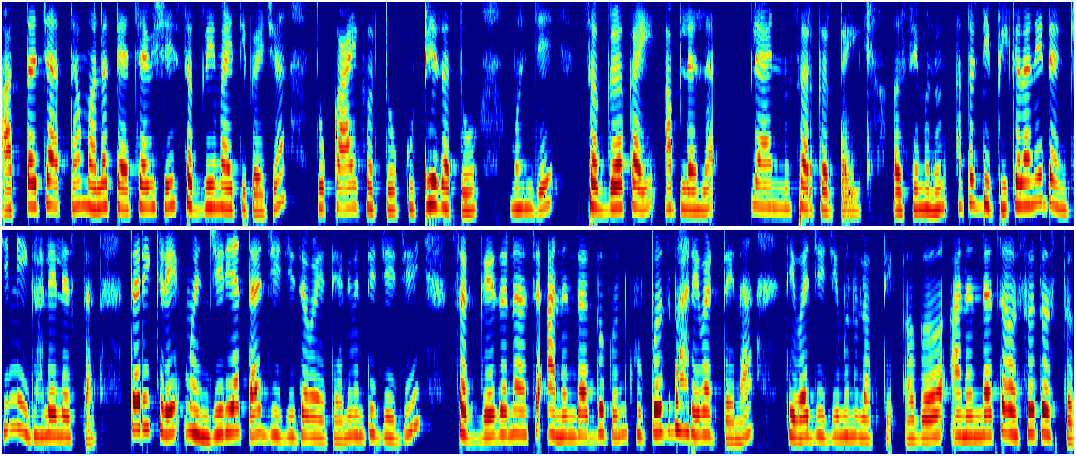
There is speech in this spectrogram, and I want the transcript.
आत्ताच्या आत्ता मला त्याच्याविषयी सगळी माहिती पाहिजे तो काय करतो कुठे जातो म्हणजे सगळं काही आपल्याला प्लॅननुसार करता येईल. असे म्हणून आता डिफिकल आणि डंकी निघालेले असतात. तर इकडे मंजिरी आता जीजीजवळ येते. आणि म्हणते जीजी सगळेजण असे आनंदात बघून खूपच भारी वाटते ना? तेव्हा जीजी म्हणू लागते अगं आनंदाचं असंच असतं.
